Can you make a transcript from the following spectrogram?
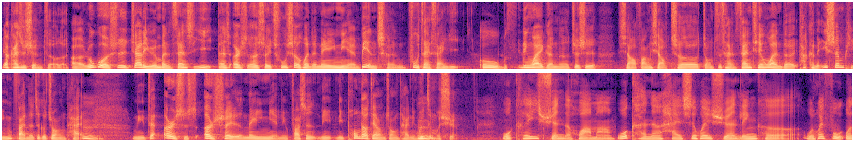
要开始选择了。呃，如果是家里原本三十亿，但是二十二岁出社会的那一年变成负债三亿哦。另外一个呢，就是小房小车，总资产三千万的，他可能一生平凡的这个状态。嗯，你在二十二岁的那一年，你发生你你碰到这样的状态，你会怎么选？嗯我可以选的话吗？我可能还是会选林可我会负我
